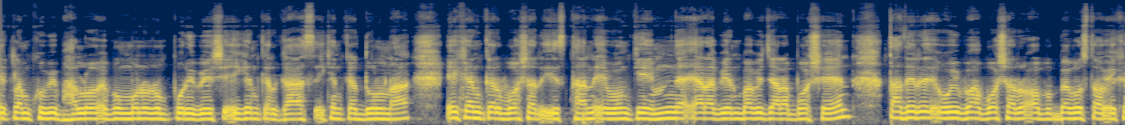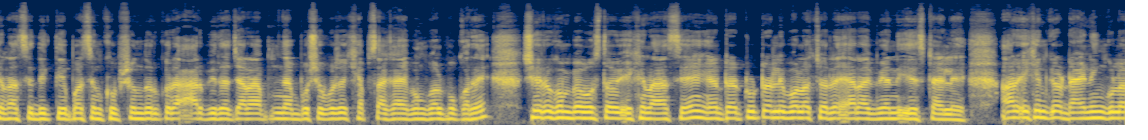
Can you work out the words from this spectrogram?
দেখলাম খুবই ভালো এবং মনোরম পরিবেশ। এখানকার গাছ, এখানকার দোলনা, এখানকার বসার স্থান এবং কি অ্যারাবিয়ানভাবে যারা বসেন, তাদের ওই বা বসার ব্যবস্থাও এখানে আছে, দেখতে পাচ্ছেন খুব সুন্দর করে। আরবিরা যারা বসে বসে খেপসা খায় এবং গল্প করে, সেরকম ব্যবস্থাও এখানে আছে। এটা টোটালি বলা চলে অ্যারাবিয়ান স্টাইলে আর এখানকার ডাইনিংগুলো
